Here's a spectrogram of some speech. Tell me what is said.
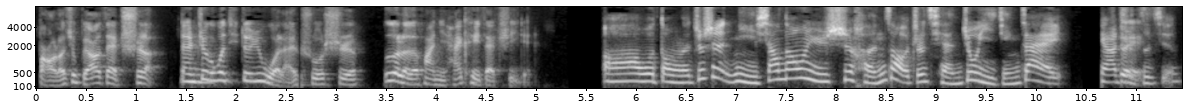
饱了就不要再吃了，但这个问题对于我来说是饿了的话，你还可以再吃一点。啊，我懂了，就是你相当于是很早之前就已经在压制自己，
